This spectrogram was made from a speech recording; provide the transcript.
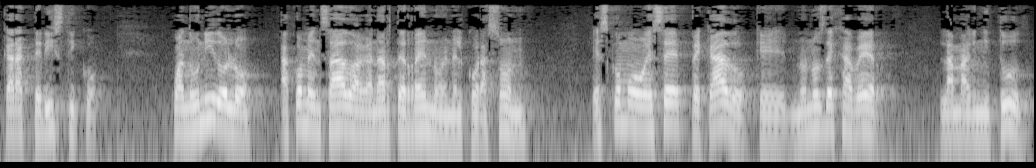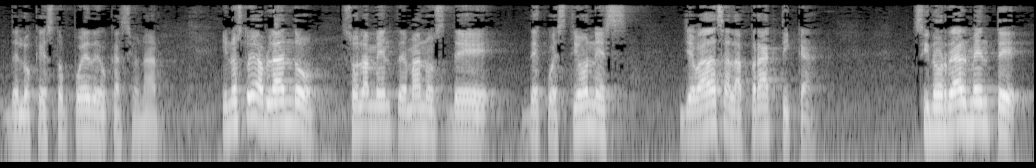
característico. Cuando un ídolo ha comenzado a ganar terreno en el corazón, es como ese pecado que no nos deja ver la magnitud de lo que esto puede ocasionar. Y no estoy hablando solamente, hermanos, de, de cuestiones llevadas a la práctica, sino realmente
